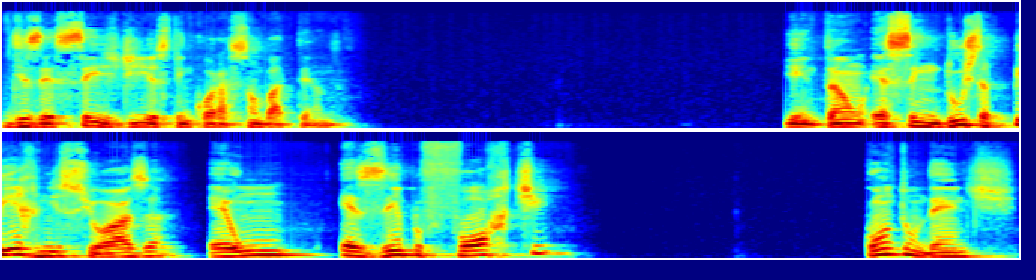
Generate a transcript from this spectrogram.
16 dias tem coração batendo. E então essa indústria perniciosa é um exemplo forte, contundente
